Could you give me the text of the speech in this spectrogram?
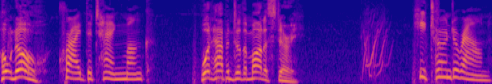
Oh no! cried the Tang monk. What happened to the monastery? He turned around.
